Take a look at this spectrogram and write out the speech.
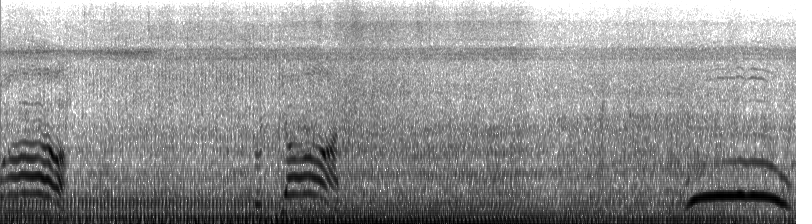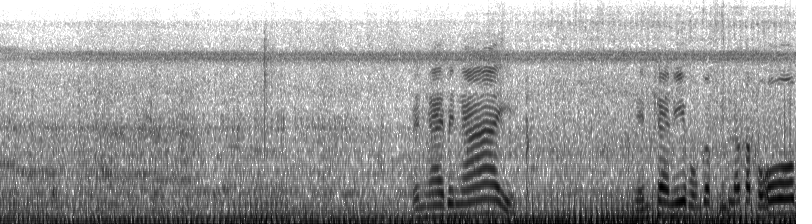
ว้าว สุดยอดวู้เป็นไง เป็นไง เห็นแค่นี้ผมก็ฟินแล้วครับผม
